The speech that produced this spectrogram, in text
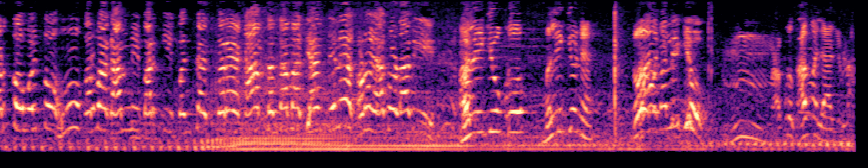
કરતો હોય તો હું કરવા ગામની પાર્કી પંચાયત કરે? કામ ધંધામાં ધ્યાન દે ને ઘણો આગળ આવી. મળી ગયું પ્રૂફ મળી ગયું ને? મળી ગયું. હમ આપણો કામ જ આ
